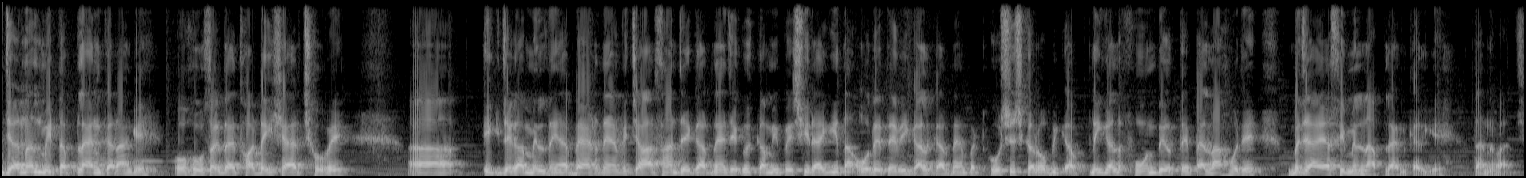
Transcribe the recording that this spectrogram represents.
ਜਰਨਲ ਮੀਟਅਪ ਪਲਾਨ ਕਰਾਂਗੇ। ਉਹ ਹੋ ਸਕਦਾ ਹੈ ਤੁਹਾਡੇ ਹੀ ਸ਼ਹਿਰ 'ਚ ਹੋਵੇ ਇੱਕ ਜਗ੍ਹਾ ਮਿਲਦੇ ਆ, ਬੈਠਦੇ ਆ, ਵਿਚਾਰ ਸਾਂਝੇ ਕਰਦੇ ਆ, ਜੇ ਕੋਈ ਕਮੀ ਪੇਸ਼ੀ ਰਹਿ ਗਈ ਤਾਂ ਉਹਦੇ ਤੇ ਵੀ ਗੱਲ ਕਰਦੇ ਆ। ਬਟ ਕੋਸ਼ਿਸ਼ ਕਰੋ ਵੀ ਆਪਣੀ ਗੱਲ ਫੋਨ ਦੇ ਉੱਤੇ ਪਹਿਲਾਂ ਹੋ ਜੇ, ਬਜਾਏ ਅਸੀਂ ਮਿਲਣਾ ਪਲਾਨ ਕਰੀਏ। ਧੰਨਵਾਦ ਜੀ।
